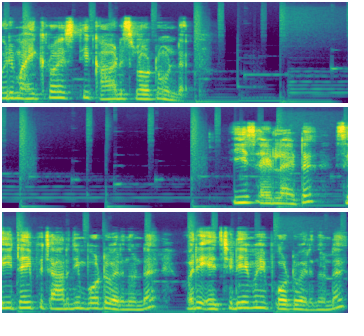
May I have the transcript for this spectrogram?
ഒരു മൈക്രോ എസ് ഡി കാർഡ് സ്ലോട്ടും ഉണ്ട്. ഈ സൈഡിലായിട്ട് സി ടൈപ്പ് ചാർജിംഗ് പോർട്ട് വരുന്നുണ്ട്. ഒരു H D M I port വരുന്നുണ്ട്.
